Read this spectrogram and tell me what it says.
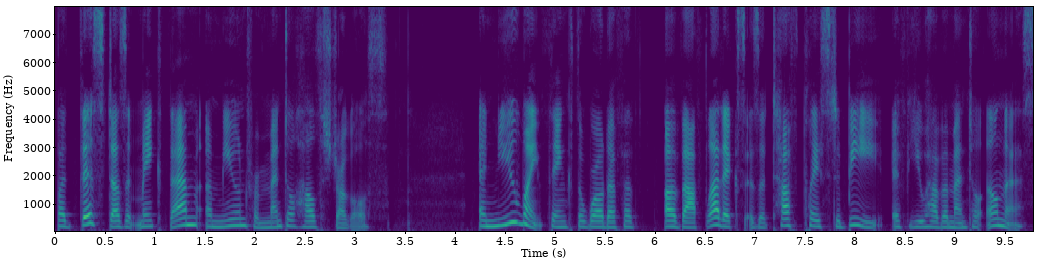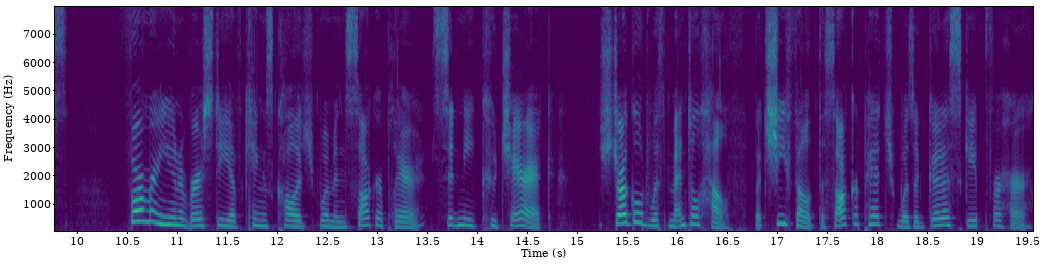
but this doesn't make them immune from mental health struggles. And you might think the world of, of athletics is a tough place to be if you have a mental illness. Former University of King's College women's soccer player Sydney Kucherik struggled with mental health, but she felt the soccer pitch was a good escape for her.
